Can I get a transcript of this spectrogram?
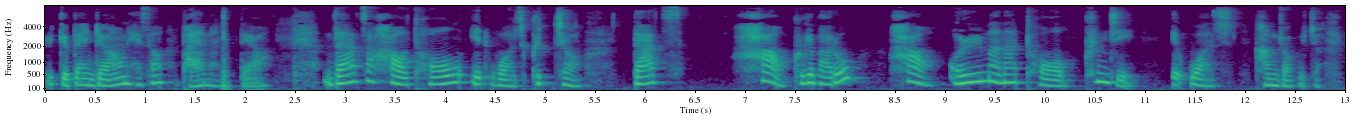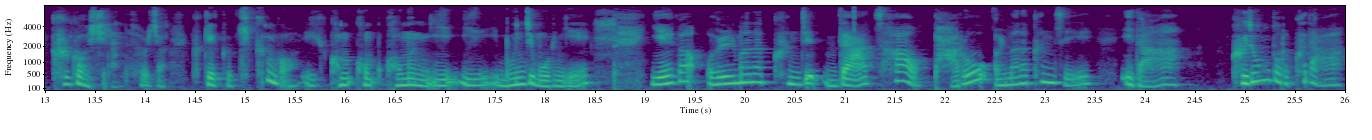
이렇게, bend down 해서 봐야만 했대요. That's how tall it was. 그쵸? That's how. 그게 바로 how 얼마나 tall 큰지 it was 강조하고 있죠. 그것이라는 소리죠. 그게 그 키 큰 거, 이 검은 이, 이 뭔지 모르는 얘. 얘가 얼마나 큰지 that's how 바로 얼마나 큰지 이다. 그 정도로 크다.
